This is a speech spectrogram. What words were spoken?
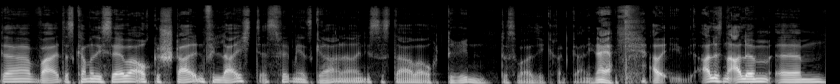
da war, das kann man sich selber auch gestalten. Vielleicht, das fällt mir jetzt gerade ein, ist es da aber auch drin. Das weiß ich gerade gar nicht. Naja, aber alles in allem ähm,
